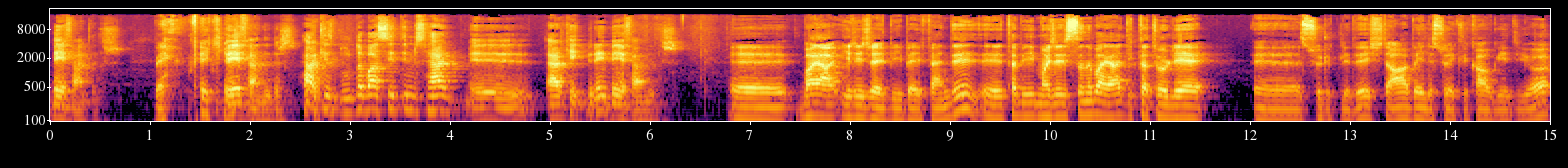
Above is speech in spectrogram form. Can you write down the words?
beyefendidir. Be Peki. Beyefendidir. Herkes burada bahsettiğimiz her e, erkek birey beyefendidir. E, bayağı irice bir beyefendi. E, tabii Macaristan'ı bayağı diktatörlüğe e, sürükledi. İşte AB ile sürekli kavga ediyor.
